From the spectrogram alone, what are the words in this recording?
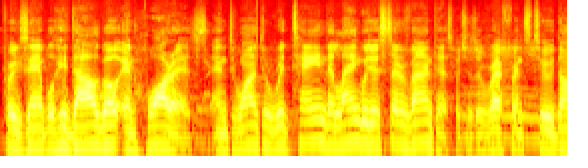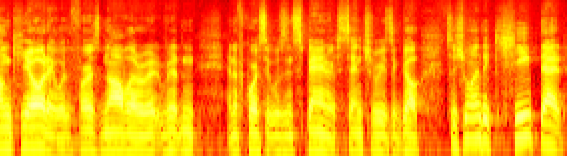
for example, Hidalgo and Juarez, and to want to retain the language of Cervantes, which is a reference to Don Quixote, was the first novel written, and of course it was in Spanish centuries ago. So she wanted to keep that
